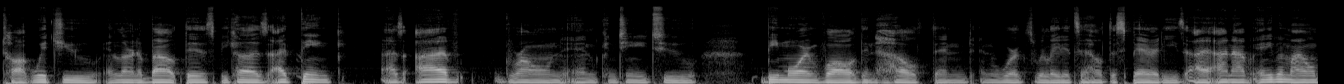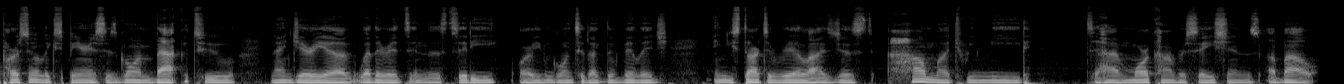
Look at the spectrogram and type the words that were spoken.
talk with you and learn about this because I think as I've grown and continue to be more involved in health and, and works related to health disparities. I and I've and even my own personal experiences going back to Nigeria, whether it's in the city or even going to like the village, and you start to realize just how much we need to have more conversations about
